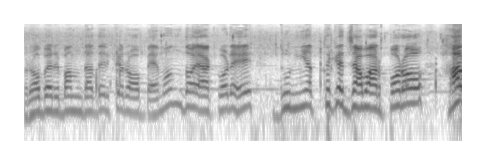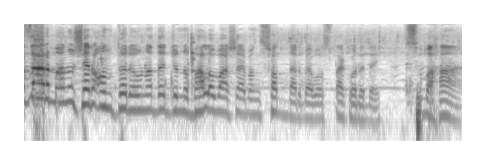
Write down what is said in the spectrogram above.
রবের বান্দাদেরকে রব এমন দয়া করে দুনিয়ার থেকে যাওয়ার পরও হাজার মানুষের অন্তরে ওনাদের জন্য ভালোবাসা এবং শ্রদ্ধার ব্যবস্থা করে দেয়। সুবাহা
